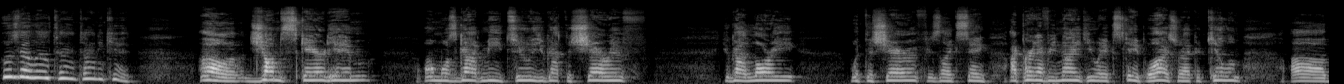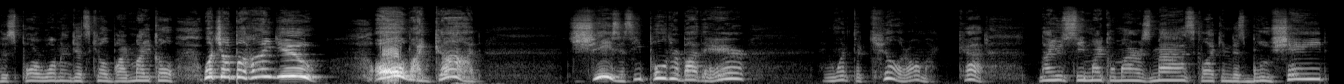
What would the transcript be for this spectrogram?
Who's that little tiny, kid? Oh, jump scared him. Almost got me too. You got the sheriff. You got Laurie with the sheriff. He's like saying, I prayed every night he would escape. Why? So I could kill him. Ah, uh, this poor woman gets killed by Michael. Watch out behind you! Oh my god! Jesus, he pulled her by the hair and went to kill her. Oh my god. Now you see Michael Myers' mask like in this blue shade.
